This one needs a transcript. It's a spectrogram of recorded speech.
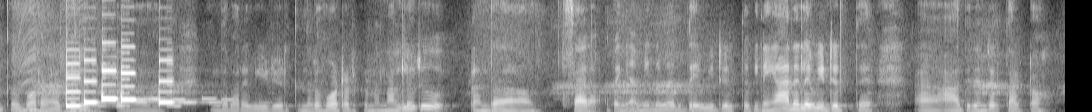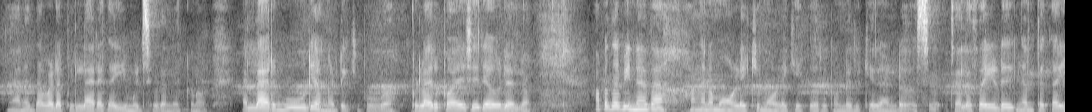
നിന്നൊക്കെ കുറേ എന്താ പറയുക വീഡിയോ എടുക്കുന്നുണ്ട് ഫോട്ടോ എടുക്കുന്നുണ്ട് നല്ലൊരു എന്താ സ്ഥലം അപ്പം ഞാൻ പിന്നെ വെറുതെ വീഡിയോ എടുത്ത് പിന്നെ ഞാനല്ലേ വീഡിയോ എടുത്ത് ആതിരന്റെ അടുത്താട്ടോ. ഞാനിത് അവിടെ പിള്ളേരെ കൈ പിടിച്ച് ഇവിടെ നിൽക്കണം. എല്ലാവരും കൂടി അങ്ങോട്ടേക്ക് പോവുക. പിള്ളേർ പോയാൽ ശരിയാവില്ലല്ലോ. അപ്പോൾ അതാ പിന്നെ അതാ അങ്ങനെ മുകളിലേക്ക് മുകളിലേക്ക് കയറിക്കൊണ്ടിരിക്കുക രണ്ട് ദിവസം. ചില സൈഡ് ഇങ്ങനത്തെ കൈ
